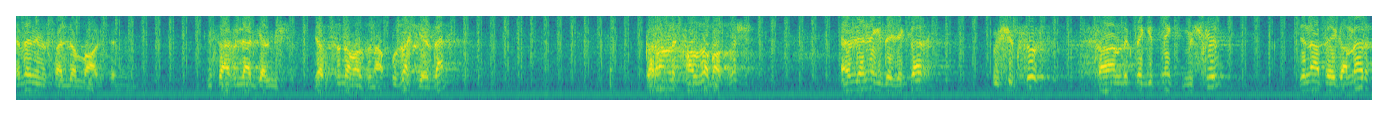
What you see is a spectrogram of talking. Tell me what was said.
Efendimiz sallallahu aleyhi ve sellem misafirler gelmiş yatsı namazına uzak yerden, karanlık fazla batmış, evlerine gidecekler, ışıksız, karanlıkta gitmek müşkül. Cenab-ı Peygamber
